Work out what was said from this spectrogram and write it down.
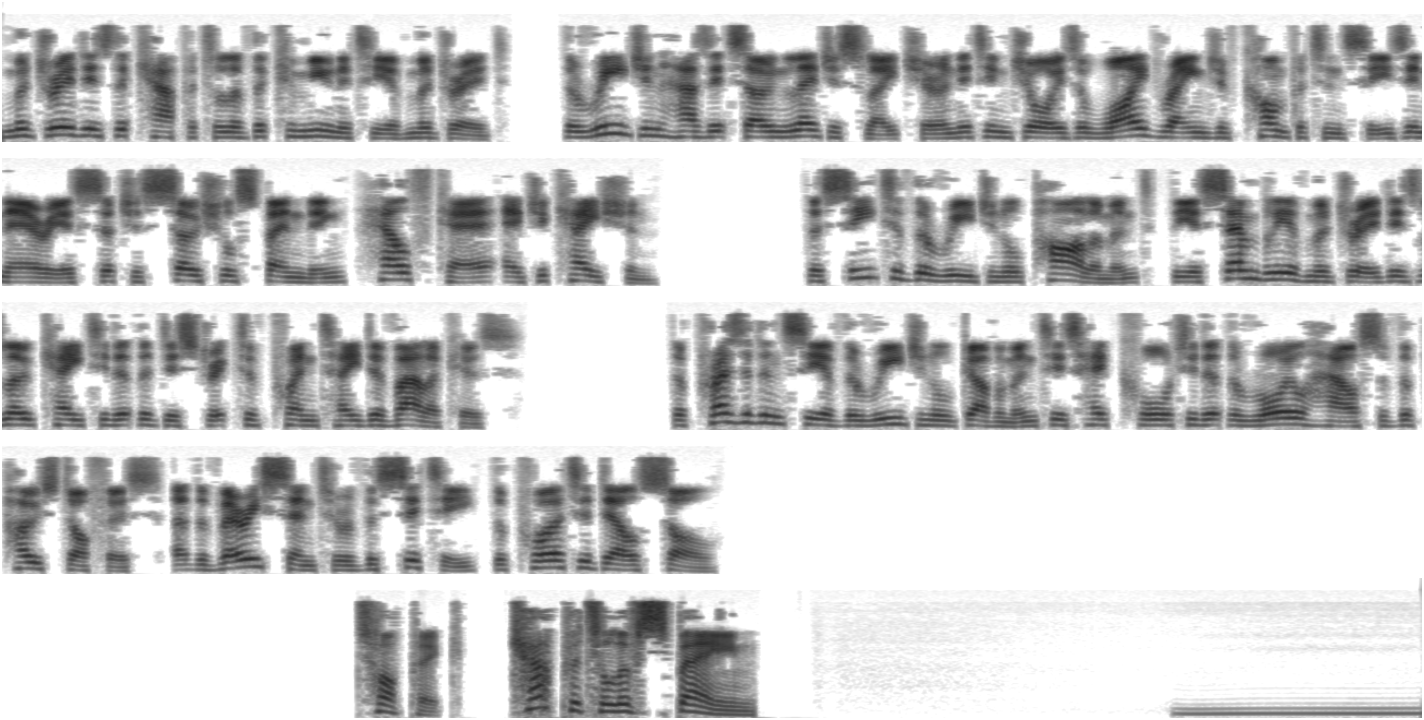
Madrid is the capital of the Community of Madrid. The region has its own legislature and it enjoys a wide range of competencies in areas such as social spending, healthcare, education. The seat of the regional parliament, the Assembly of Madrid is located at the district of Puente de Vallecas. The presidency of the regional government is headquartered at the Royal House of the Post Office, at the very center of the city, the Puerta del Sol. Topic. Capital of Spain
